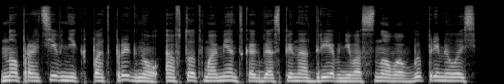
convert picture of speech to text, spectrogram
Но противник подпрыгнул, а в тот момент, когда спина древнего снова выпрямилась,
